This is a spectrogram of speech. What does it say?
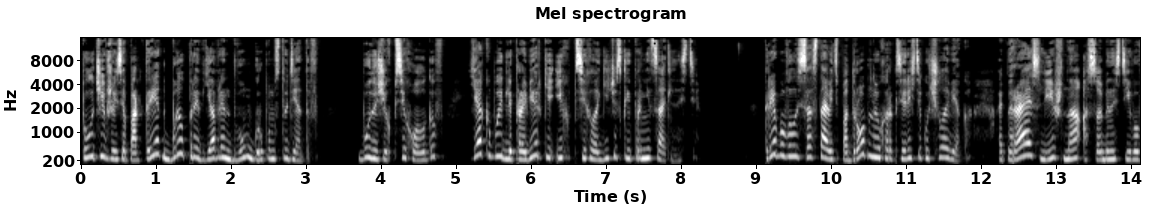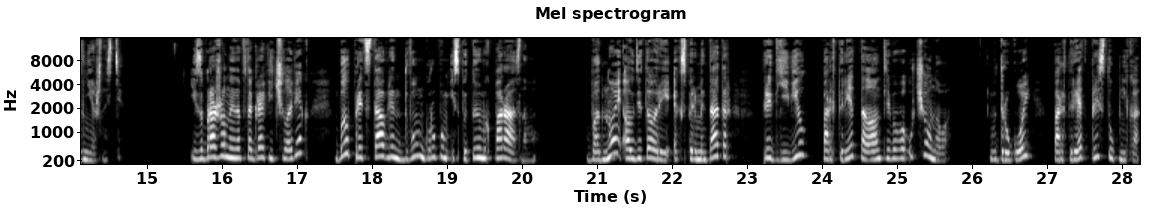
Получившийся портрет был предъявлен двум группам студентов, будущих психологов, якобы для проверки их психологической проницательности. Требовалось составить подробную характеристику человека, опираясь лишь на особенности его внешности. Изображенный на фотографии человек был представлен двум группам испытуемых по-разному. В одной аудитории экспериментатор – предъявил портрет талантливого ученого, в другой – портрет преступника,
